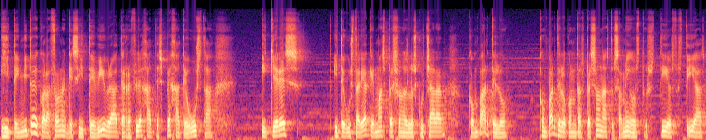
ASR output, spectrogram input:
y te invito de corazón a que si te vibra, te refleja, te espeja, te gusta y quieres y te gustaría que más personas lo escucharan, compártelo. Compártelo con otras personas, tus amigos, tus tíos, tus tías,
